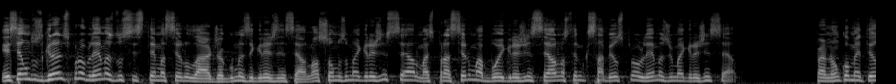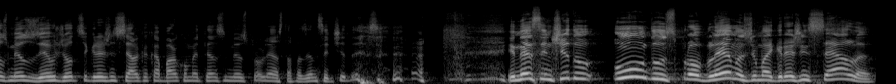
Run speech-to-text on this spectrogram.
Esse é um dos grandes problemas do sistema celular de algumas igrejas em célula. Nós somos uma igreja em célula, mas para ser uma boa igreja em célula, nós temos que saber os problemas de uma igreja em célula. Para não cometer os mesmos erros de outras igrejas em célula que acabaram cometendo os mesmos problemas. Está fazendo sentido isso? e nesse sentido, um dos problemas de uma igreja em célula,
